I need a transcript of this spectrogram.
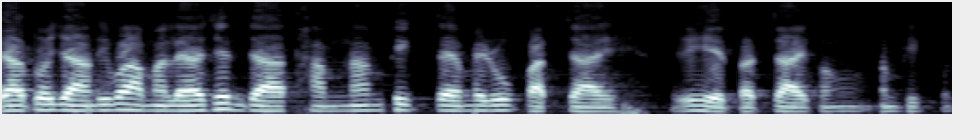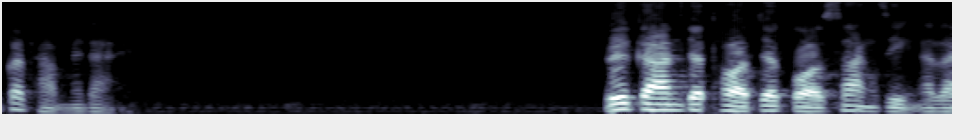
จากตัวอย่างที่ว่ามาแล้ว เช่นจะทำน้ำพริกแต่ไม่รู้ปัจจัย หรือเหตุปัจจัยของน้ำพริกมันก็ทำไม่ได้ หรือการจะถอดจะก่อสร้างสิ่งอะไร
